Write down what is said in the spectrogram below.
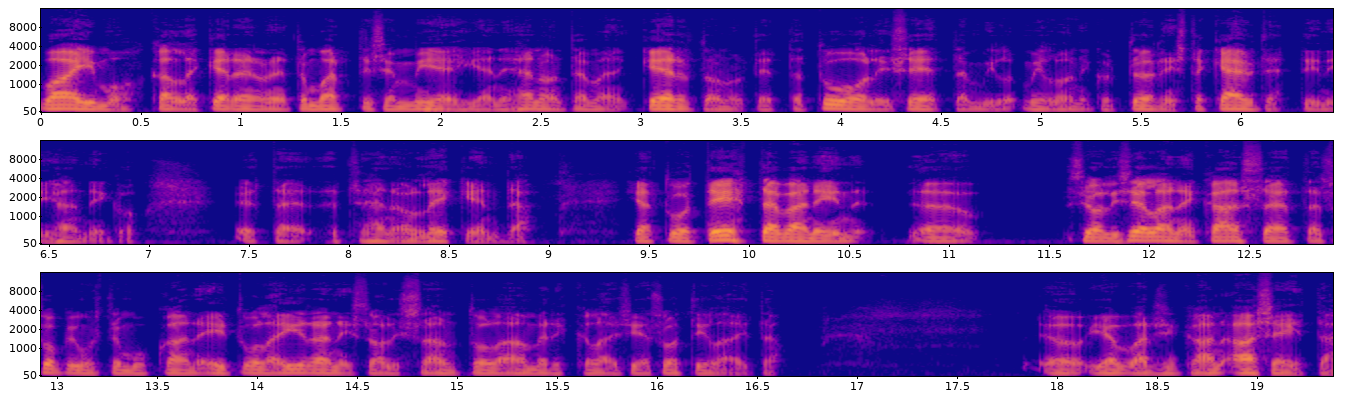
vaimo, Kalle Keränen, että Marttisen miehiä, niin hän on tämän kertonut, että tuo oli se, että milloin niin Törnistä käytettiin ihan niin kuin, että, että hän on legenda. Ja tuo tehtävä, niin se oli sellainen kanssa, että sopimusten mukaan ei tuolla Iranissa olisi saanut olla amerikkalaisia sotilaita ja varsinkaan aseita.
